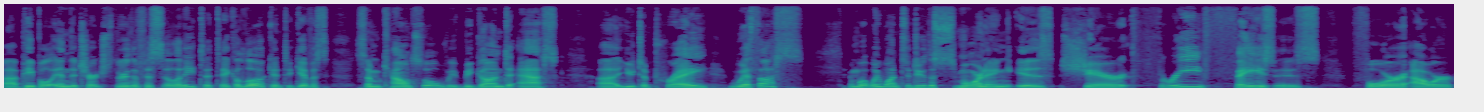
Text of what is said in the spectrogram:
uh, people in the church through the facility to take a look and to give us some counsel. We've begun to ask uh, you to pray with us. And what we want to do this morning is share three phases for our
